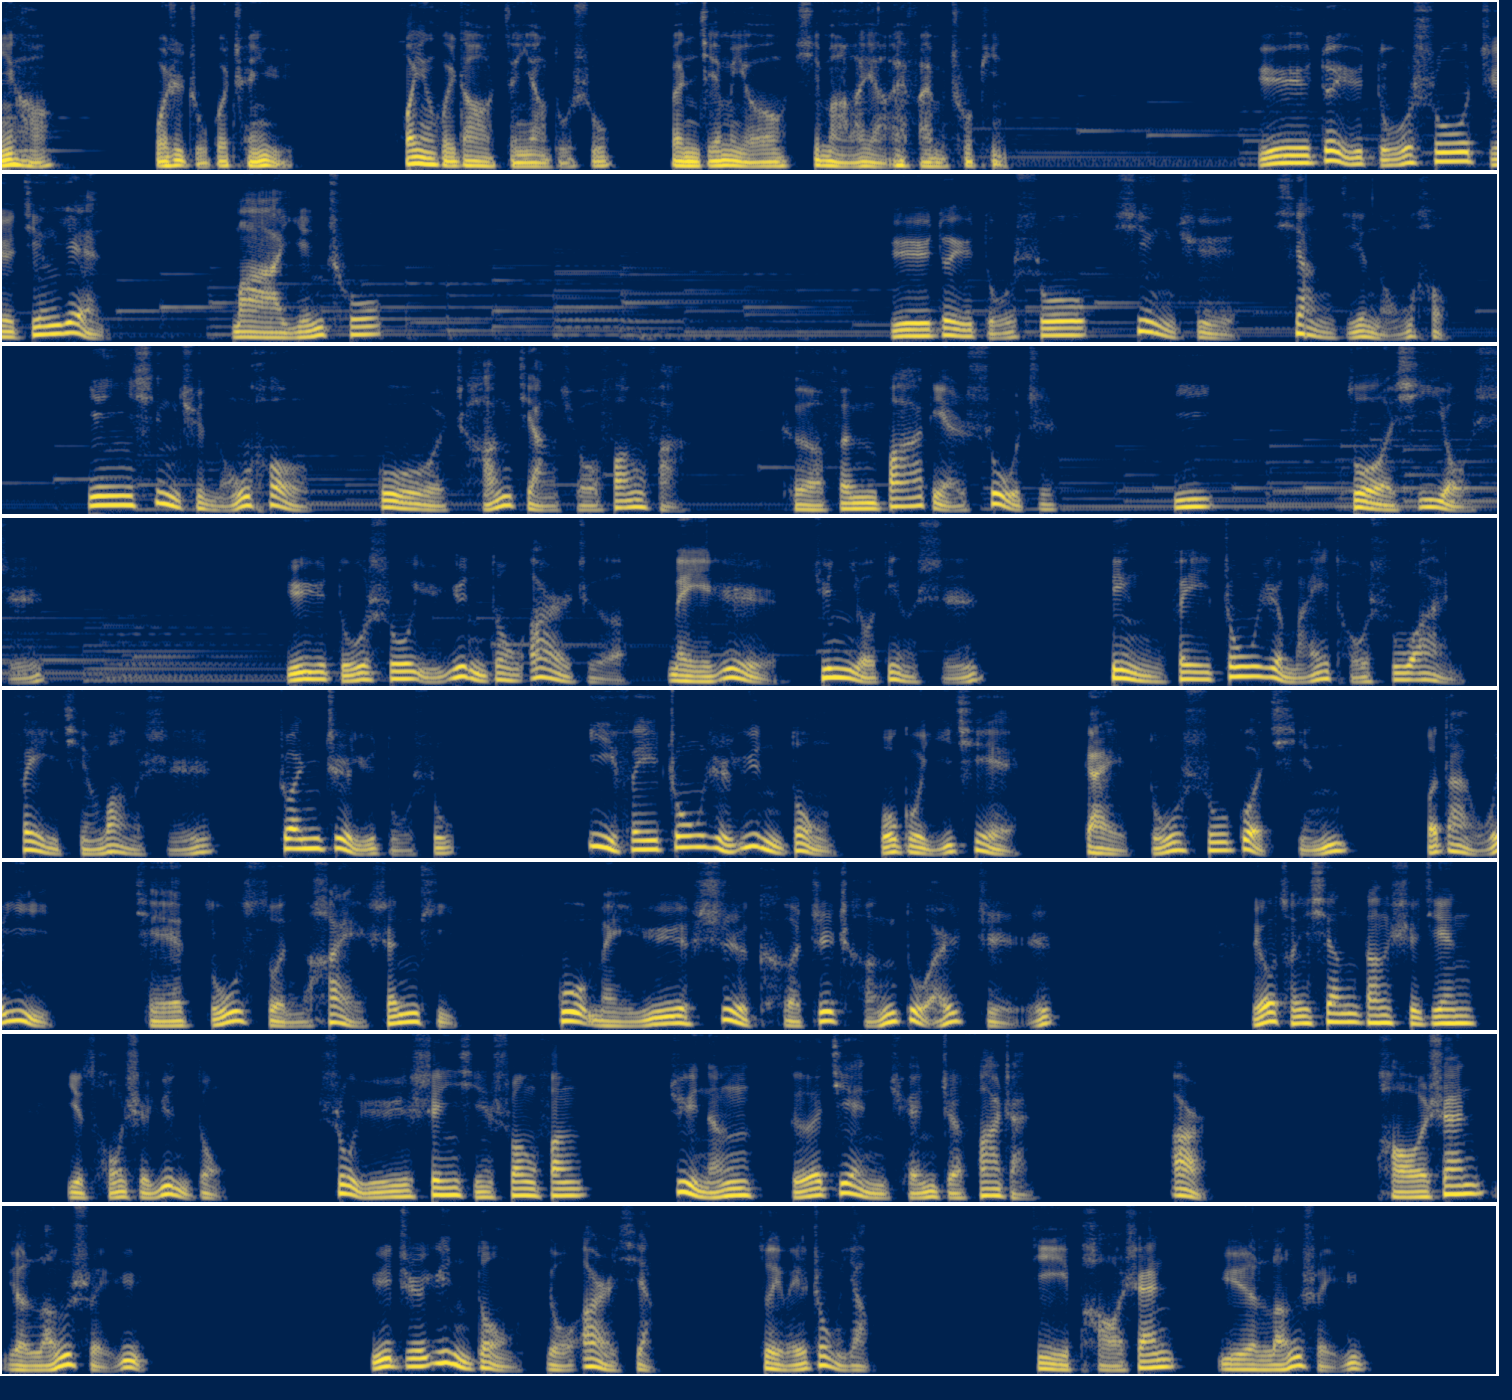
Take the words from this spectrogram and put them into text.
你好，我是主播陈宇，欢迎回到《怎样读书》。本节目由喜马拉雅 FM 出品。与对于读书之经验，马寅初。与对于读书兴趣相极浓厚，因兴趣浓厚，故常讲求方法，可分八点数之。一、作息有时。于读书与运动二者。每日均有定时，并非终日埋头书案、废寝忘食、专志于读书；亦非终日运动、不顾一切，盖读书过勤，不但无益，且足损害身体，故每于适可之程度而止。留存相当时间，以从事运动，术于身心双方。俱能得健全之发展。二、跑山与冷水浴。与之运动有二项，最为重要，即跑山与冷水浴，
